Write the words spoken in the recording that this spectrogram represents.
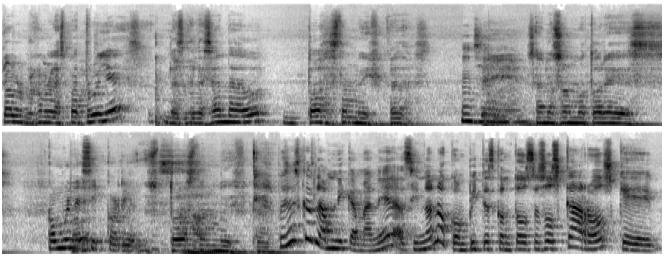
No, pero por ejemplo, las patrullas, las que les han dado, todas están modificadas. Sí. O sea, no son motores, Comunes y corrientes. todas Ajá. están modificadas. Pues es que es la única manera. Si no, no compites con todos esos carros que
